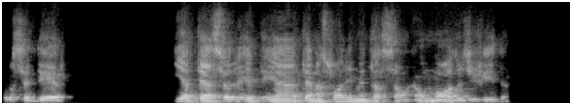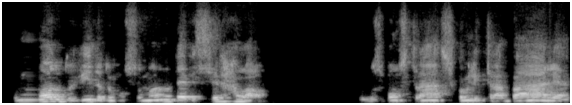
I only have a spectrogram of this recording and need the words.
proceder, e até, até na sua alimentação. É um modo de vida. O modo de vida do muçulmano deve ser halal. Os bons tratos, como ele trabalha.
